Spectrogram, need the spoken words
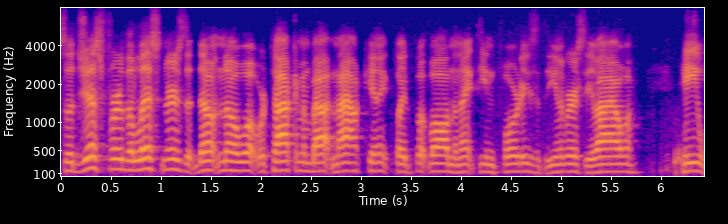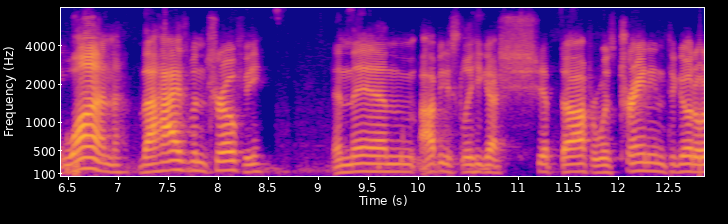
So, just for the listeners that don't know what we're talking about, Nile Kinnick played football in the 1940s at the University of Iowa. He won the Heisman Trophy, and then obviously he got shipped off or was training to go to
